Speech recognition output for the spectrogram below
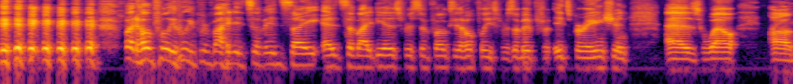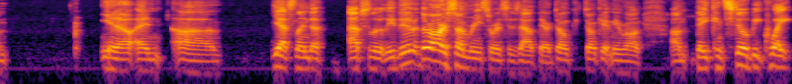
but hopefully we provided some insight and some ideas for some folks and hopefully for some inf- inspiration as well. Um, you know and um, yes linda absolutely. There, there are some resources out there don't don't get me wrong. Um, they can still be quite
